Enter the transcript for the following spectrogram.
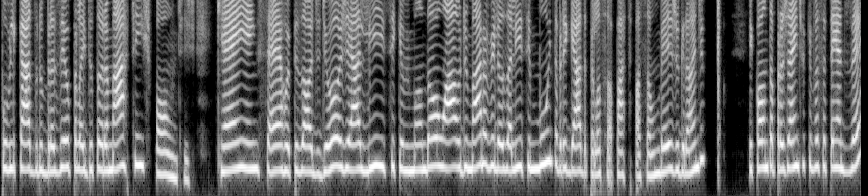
publicado no Brasil pela editora Martins Fontes. Quem encerra o episódio de hoje é a Alice, que me mandou um áudio maravilhoso. Alice, muito obrigada pela sua participação. Um beijo grande. E conta pra gente o que você tem a dizer.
